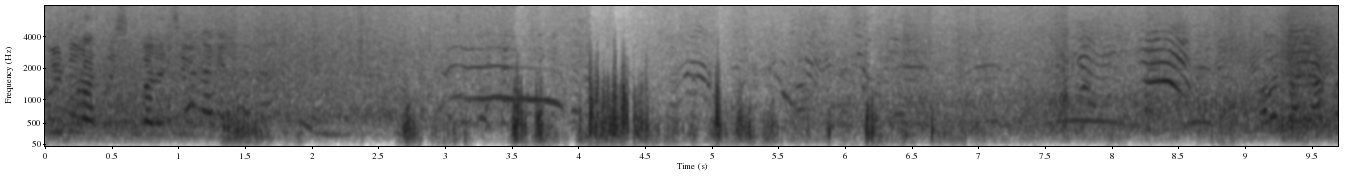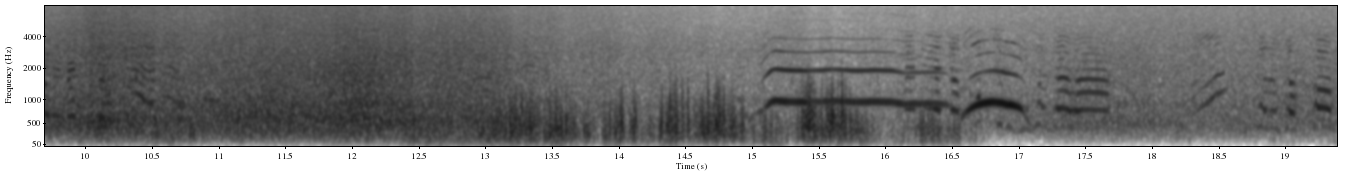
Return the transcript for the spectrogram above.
물 들어왔어 신발에 지금 괜찮아 괜찮아 알았어 아니 아빠랑 같이 가 하늘아 저컵좀 주워다 와 주천우 저컵 종이컵 아, 왜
